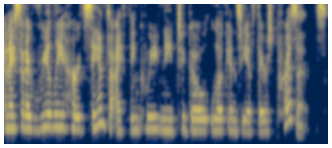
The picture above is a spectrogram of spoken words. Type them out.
And I said, "I really heard Santa. I think we need to go look and see if there's presents."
